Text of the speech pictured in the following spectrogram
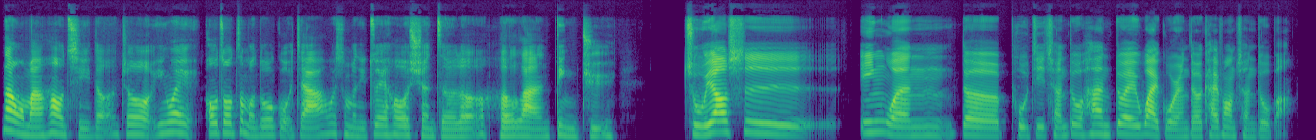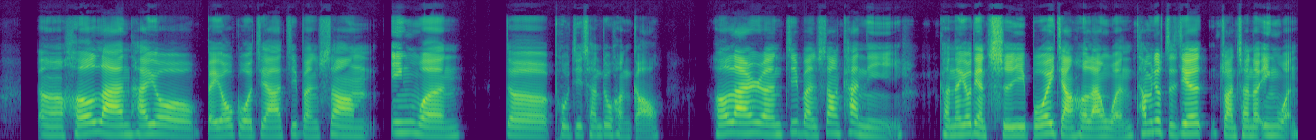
那我蛮好奇的，就因为欧洲这么多国家，为什么你最后选择了荷兰定居？主要是英文的普及程度和对外国人的开放程度吧。嗯、呃，荷兰还有北欧国家，基本上英文的普及程度很高。荷兰人基本上看你可能有点迟疑，不会讲荷兰文，他们就直接转成了英文。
